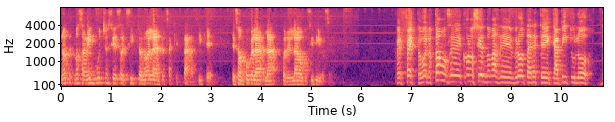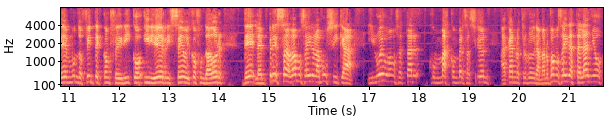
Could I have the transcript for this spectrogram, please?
no, sabéis mucho si eso existe o no en las empresas que están, así que eso es un poco la, por el lado positivo. Perfecto. Bueno, estamos eh, conociendo más de Brota en este capítulo de Mundo FinTech con Federico Iriberri, CEO y cofundador de la empresa. Vamos a ir a la música y luego vamos a estar con más conversación acá en nuestro programa. Nos vamos a ir hasta el año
